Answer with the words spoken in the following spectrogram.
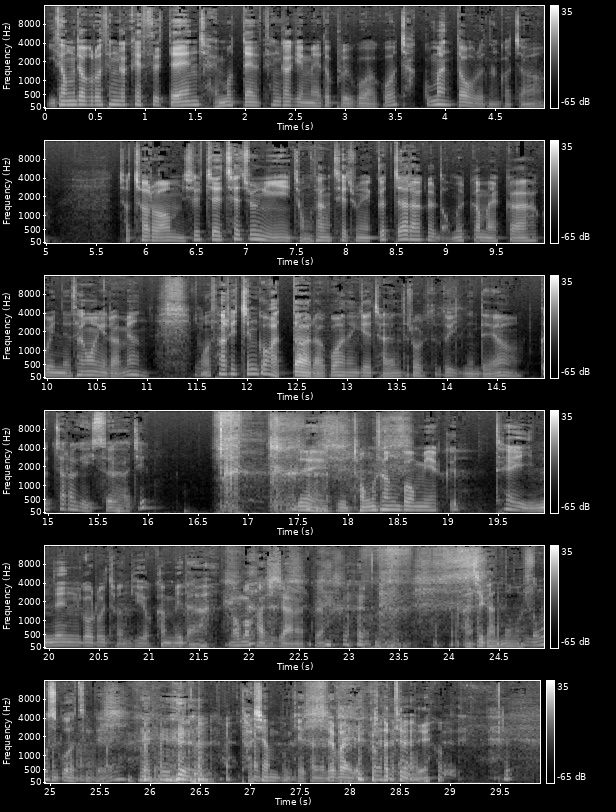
이성적으로 생각했을 땐 잘못된 생각임에도 불구하고 자꾸만 떠오르는 거죠. 저처럼 실제 체중이 정상 체중의 끝자락을 넘을까 말까 하고 있는 상황이라면 뭐 살이 찐 것 같다라고 하는 게 자연스러울 수도 있는데요. 끝자락에 있어야지. 네, 그 정상 범위의 끝 에 있는 거로 전 기억합니다. 넘어가시지 않았고요. 아직 안 넘었어요. 넘었을 것 같은데. 다시 한번 계산을 해봐야 될 것 같은데요.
